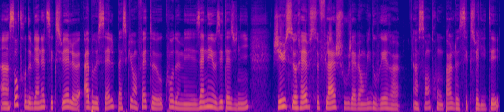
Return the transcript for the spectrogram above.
un centre de bien-être sexuel à Bruxelles parce que, en fait, au cours de mes années aux États-Unis, j'ai eu ce rêve, ce flash où j'avais envie d'ouvrir un centre où on parle de sexualité.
